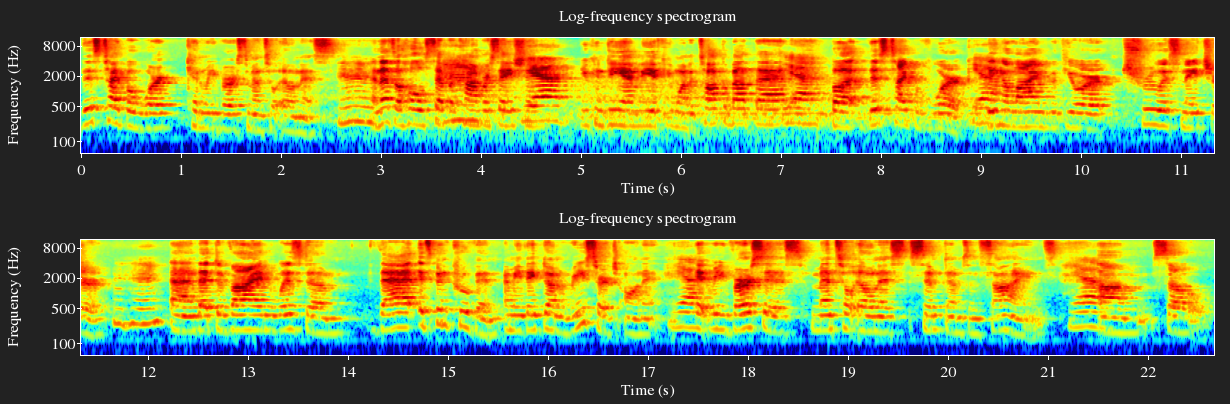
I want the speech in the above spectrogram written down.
this type of work can reverse mental illness. And that's a whole separate conversation. Mm. Yeah. You can DM me if you want to talk about that. Yeah. But this type of work, Yeah. being aligned with your truest nature Mm-hmm. and that divine wisdom, that it's been proven. I mean, they've done research on it. Yeah. It reverses mental illness symptoms and signs. Yeah. Um, so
